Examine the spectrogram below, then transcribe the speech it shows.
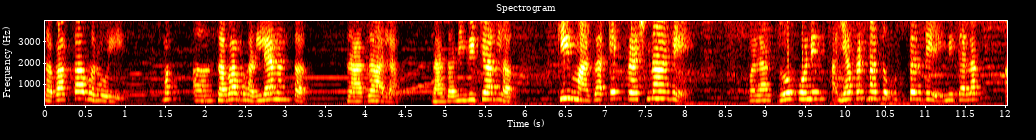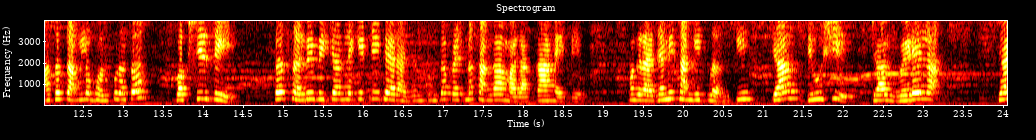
सभा का भरवली? मग सभा भरल्यानंतर राजा आला. राजाने विचारलं की माझा एक प्रश्न आहे. मला जो कोणी या प्रश्नाचं उत्तर देईल मी त्याला असं चांगलं भरपूर असं बक्षीस देईल. तर सर्व विचारले की ठीक आहे राजन तुमचा प्रश्न सांगा आम्हाला का आहे ते. मग राजाने सांगितलं की ज्या दिवशी ज्या वेळेला ज्या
